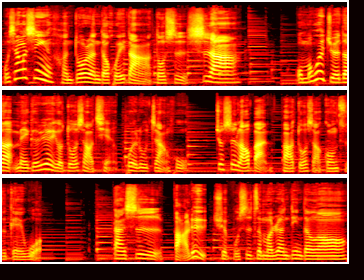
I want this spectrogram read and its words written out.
我相信很多人的回答都是是啊。我们会觉得每个月有多少钱汇入账户，就是老板发多少工资给我。但是法律却不是这么认定的哦。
